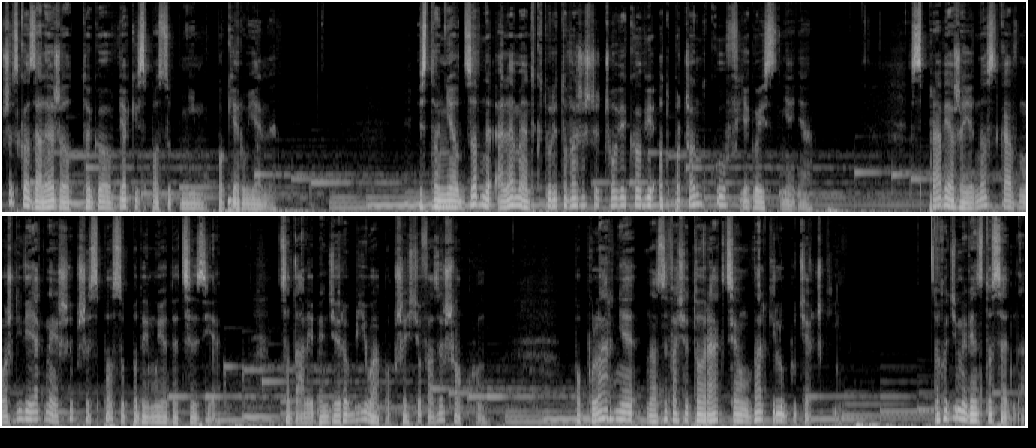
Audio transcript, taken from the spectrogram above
Wszystko zależy od tego, w jaki sposób nim pokierujemy. Jest to nieodzowny element, który towarzyszy człowiekowi od początków jego istnienia. Sprawia, że jednostka w możliwie jak najszybszy sposób podejmuje decyzje co dalej będzie robiła po przejściu fazy szoku. Popularnie nazywa się to reakcją walki lub ucieczki. Dochodzimy więc do sedna.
